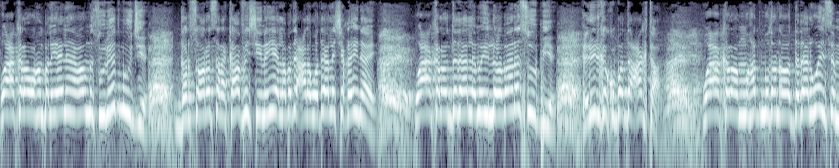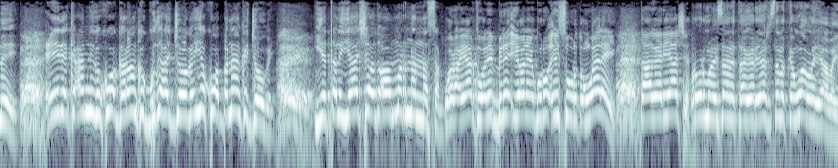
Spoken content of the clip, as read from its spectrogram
Waxa kale oo hambalyeelinaya oo mas'uuliyad muujiye garsoore sara kaafishiinaye labadii calawadee la shaqaynaaye waxa kaloo dadaal lama iloobaana suubiye xidhiirka kubadda cagta. Waxa kaloo mahad mudan oo dadaal weyn sameeyey. Ciidanka amniga kuwa garoonka gudaha jooga iyo kuwa bannaanka joogay. Iyo taliyaashooda oo marna nasan war cayaartu wali bili iyoonay guruucii suurtun weelay taageerayaasha war war mahaysaane taageerayaasha sanadkan waa la yaabay.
